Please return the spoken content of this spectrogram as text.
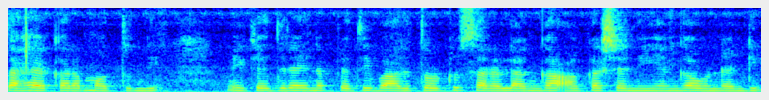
సహాయకరం అవుతుంది. మీకు ఎదురైన ప్రతి వారితోటూ సరళంగా ఆకర్షణీయంగా ఉండండి.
